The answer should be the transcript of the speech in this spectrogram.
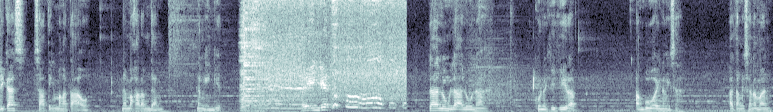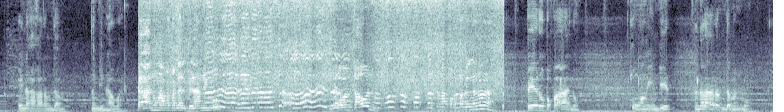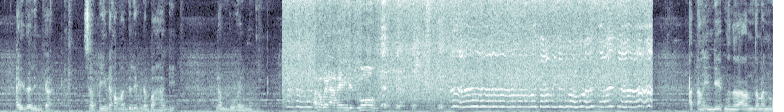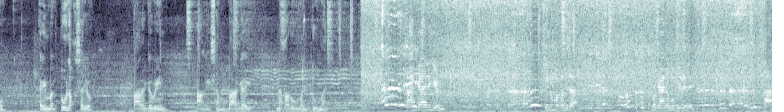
likas sa ating mga tao na makaramdam ng inggit. Ay, inggit! Lalong-lalo na kung naghihirap ang buhay ng isa. At ang isa naman ay nakakaramdam ng ginhawa. Gaano nga katagal? Bilangin mo. Dalawang taon. Ito napakatagal na nun ah. Pero papaano kung ang inggit na nararamdaman mo ay dalin ka sa pinakamadilim na bahagi ng buhay mo? Ano kinakaingit mo? At ang inggit na nararamdaman mo ay magtulak sa'yo para gawin ang isang bagay na karumal-dumal. Saan galing yun? Sinong matanda? Magkano mo binili? Ha?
